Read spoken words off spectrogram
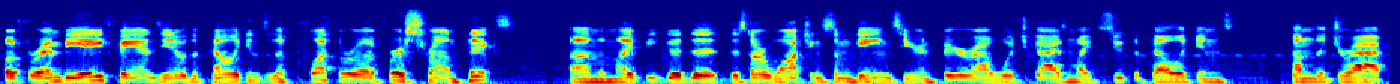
but for NBA fans, you know, the Pelicans and the plethora of first round picks, um, it might be good to, to start watching some games here and figure out which guys might suit the Pelicans come the draft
